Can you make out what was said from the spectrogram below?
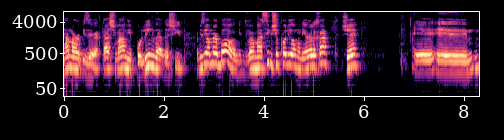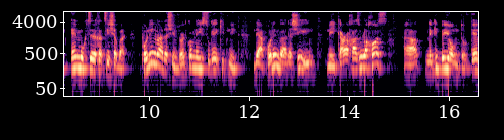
אמר רבי זרע, תשמע מפולין ועדשים. רבי זרע אומר בוא, דבר מעשים שכל יום אני אראה לך ש... אה, אה, אין מוקצה לחצי שבת. פולין ועדשים, זאת אומרת כל מיני סוגי קטנית. דעה, פולין ועדשים, מעיקר אחזו לחוס, נגיד ביום טוב, כן?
